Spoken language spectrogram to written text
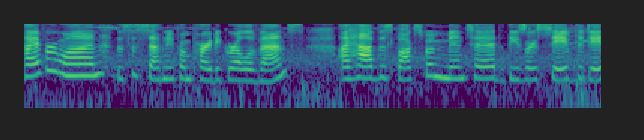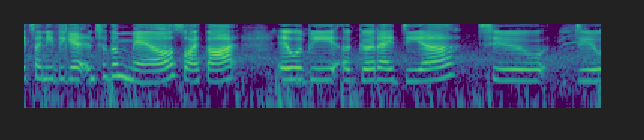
Hi everyone, this is Stephanie from Party Girl Events. I have this box from Minted. These are save the dates I need to get into the mail, so I thought it would be a good idea to do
